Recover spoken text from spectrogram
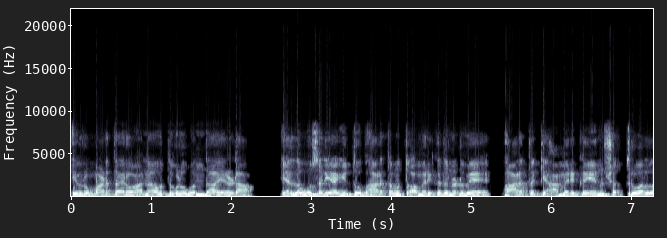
ಇವರು ಮಾಡ್ತಾ ಇರೋ ಅನಾಹುತಗಳು ಒಂದ ಎರಡ? ಎಲ್ಲವೂ ಸರಿಯಾಗಿತ್ತು ಭಾರತ ಮತ್ತು ಅಮೆರಿಕದ ನಡುವೆ. ಭಾರತಕ್ಕೆ ಅಮೆರಿಕ ಏನು ಶತ್ರು ಅಲ್ಲ.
